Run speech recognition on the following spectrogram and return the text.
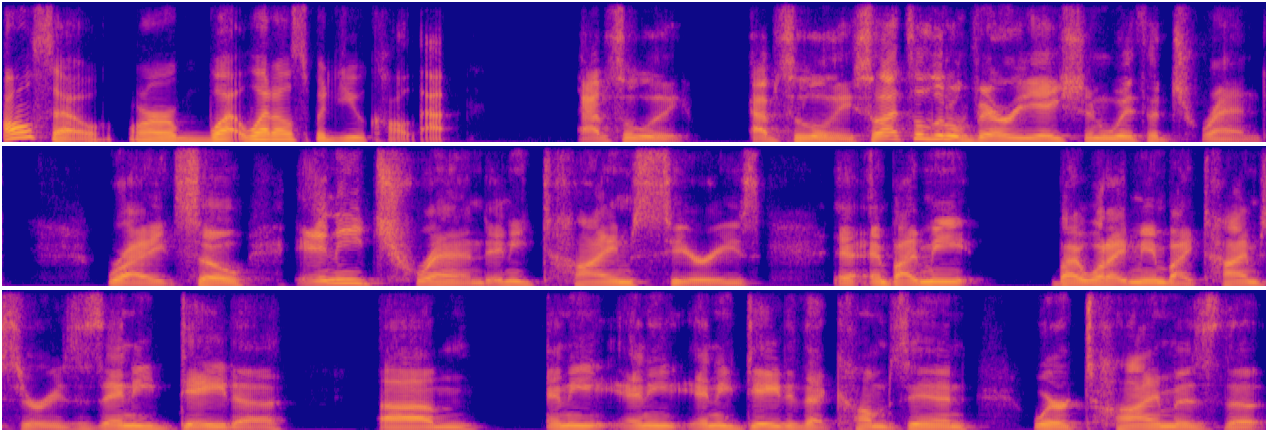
also or what what else would you call that? Absolutely. Absolutely. So that's a little variation with a trend right? So any trend any time series and by me by what i mean by time series is any data um, any any any data that comes in where time is the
